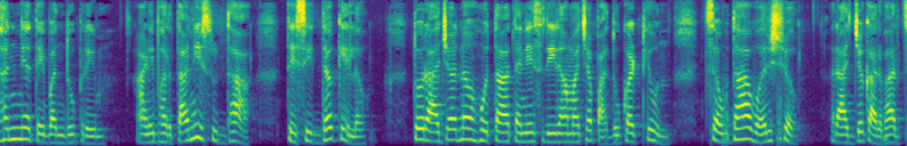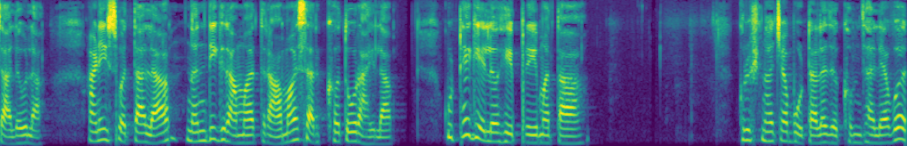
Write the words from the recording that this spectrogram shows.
धन्य ते बंधुप्रेम आणि भरतानी सुद्धा ते सिद्ध केलं. तो राजा न होता त्याने श्रीरामाच्या पादुकात ठेवून चौदा वर्ष राज्यकारभार चालवला आणि स्वतःला नंदीग्रामात रामासारखं तो राहिला. कुठे गेलं हे प्रेम आता? कृष्णाच्या बोटाला जखम झाल्यावर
